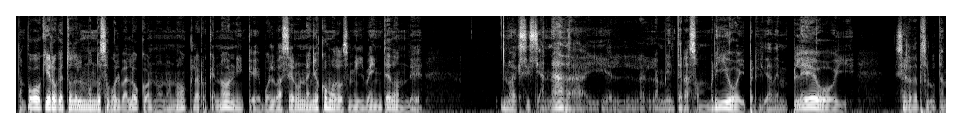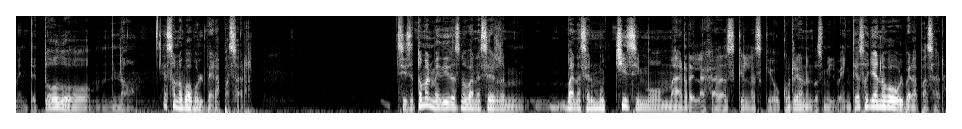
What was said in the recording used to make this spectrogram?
Tampoco quiero que todo el mundo se vuelva loco, no, no, no, claro que no, ni que vuelva a ser un año como 2020 donde no existía nada y el, ambiente era sombrío y pérdida de empleo y cierre de absolutamente todo. No, eso no va a volver a pasar. Si se toman medidas no van a ser van a ser muchísimo más relajadas que las que ocurrieron en 2020. Eso ya no va a volver a pasar,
